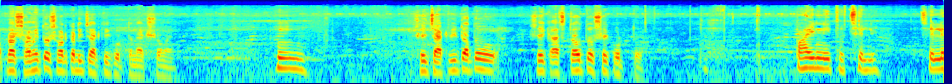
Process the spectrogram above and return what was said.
আপনার স্বামী তো সরকারি চাকরি করতেন এক সময়। সেই চাকরিটা তো সেই কাজটাও তো সে করতো। পাইনি তো ছেলে। ছেলে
